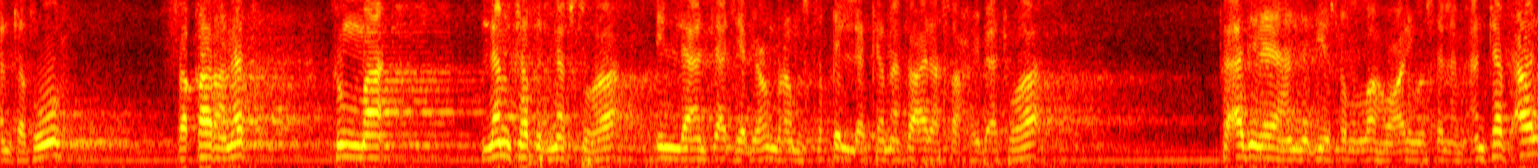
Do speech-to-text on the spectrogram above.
أن تطوف فقرنت ثم لم تطب نفسها إلا أن تأتي بعمرة مستقلة كما فعل صاحباتها فأذن لها النبي صلى الله عليه وسلم أن تفعل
